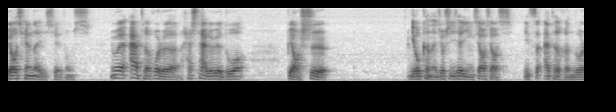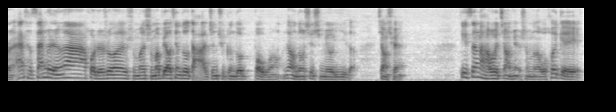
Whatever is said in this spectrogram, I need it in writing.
标签的一些东西，因为 at 或者 hashtag 越多，表示有可能就是一些营销消息，一次艾特很多人艾特三个人啊，或者说什么什么标签都打，争取更多曝光，那种东西是没有意义的，降权。第三个还会降权什么呢？我会给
